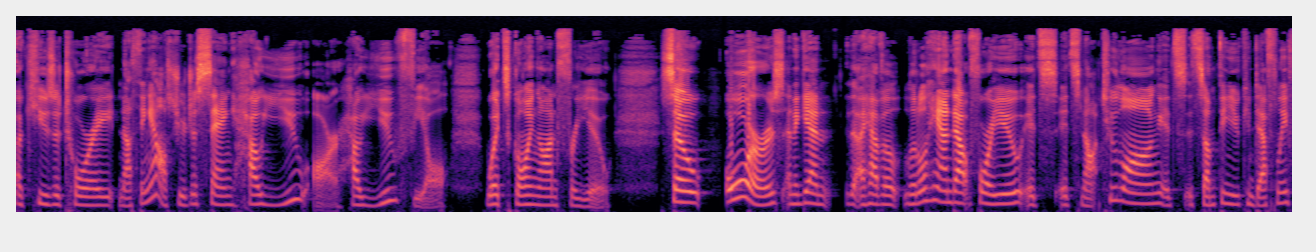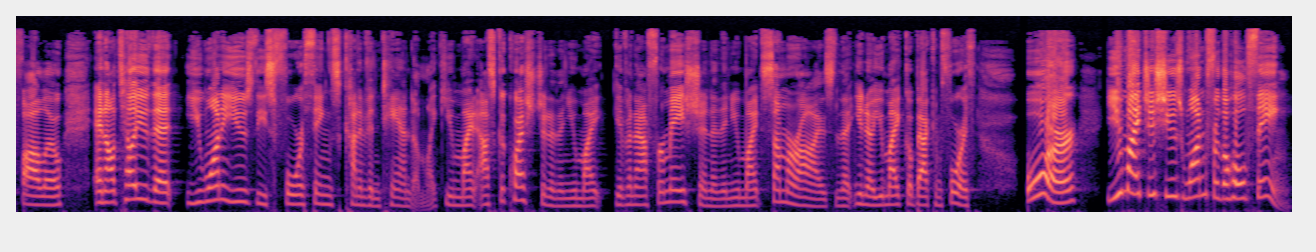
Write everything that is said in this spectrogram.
accusatory, nothing else. You're just saying how you are, how you feel, what's going on for you. So OARS and again i have a little handout for you. It's it's not too long. It's it's something you can definitely follow. And i'll tell you that you want to use these four things kind of in tandem. Like you might ask a question and then you might give an affirmation and then you might summarize and that you know you might go back and forth. Or you might just use one for the whole thing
